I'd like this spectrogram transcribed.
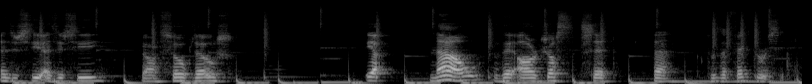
As you see as you see we are so close. Yeah now they are just set the, to the factory setting.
